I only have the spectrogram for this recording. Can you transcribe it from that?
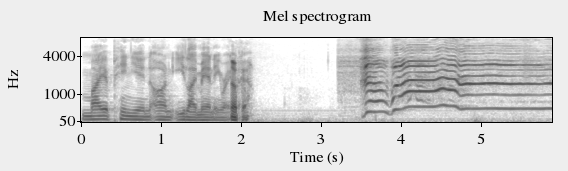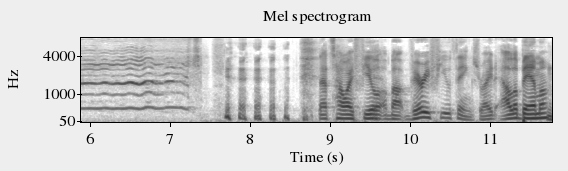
my opinion on Eli Manning right okay. now. That's how I feel about very few things. Right? Alabama,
